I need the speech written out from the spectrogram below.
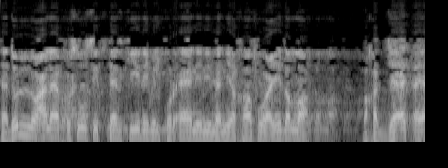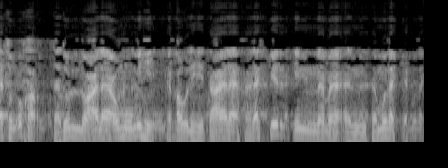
تدل على خصوص التذكير بالقرآن بمن يخاف وعيد الله. وقد جاءت آيات أخرى تدل على عمومه كقوله تعالى فذكر إنما أنت مذكر.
